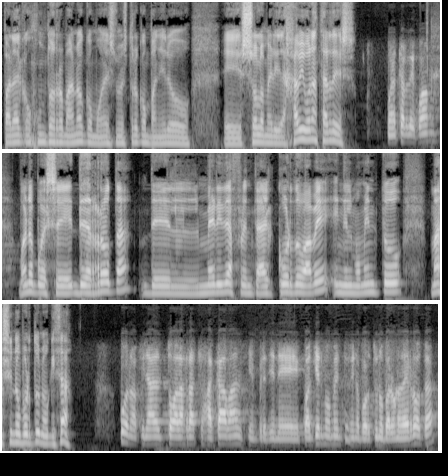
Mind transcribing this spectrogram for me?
para el conjunto romano, como es nuestro compañero eh, Solo Mérida. Javi, buenas tardes. Buenas tardes, Juan. Bueno, pues eh, derrota del Mérida frente al Córdoba B en el momento más inoportuno, quizá. Bueno, al final todas las rachas acaban, siempre tiene cualquier momento es inoportuno para una derrota.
